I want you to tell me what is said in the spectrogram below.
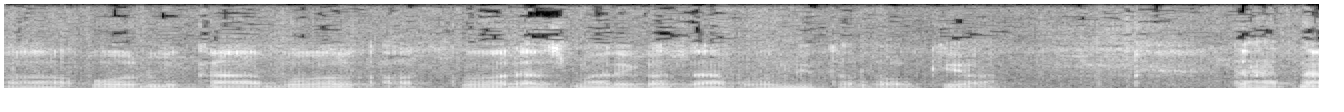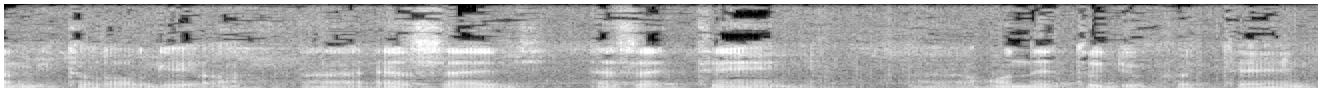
a orlukából, akkor ez már igazából mitológia. De hát nem mitológia, ez egy, ez egy tény. Honnan tudjuk, hogy tény?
